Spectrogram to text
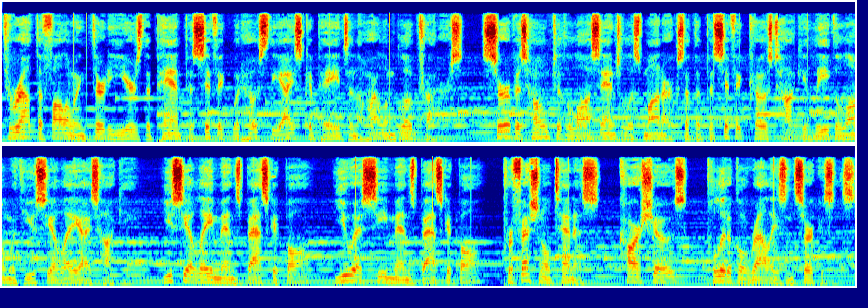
Throughout the following 30 years the Pan Pacific would host the Ice Capades and the Harlem Globetrotters, serve as home to the Los Angeles Monarchs of the Pacific Coast Hockey League along with UCLA Ice Hockey, UCLA Men's Basketball, USC Men's Basketball, professional tennis, car shows, political rallies and circuses.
